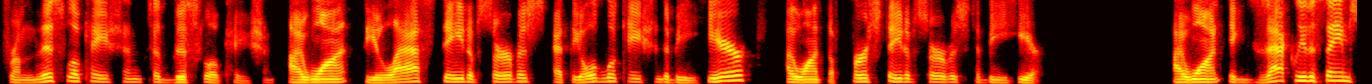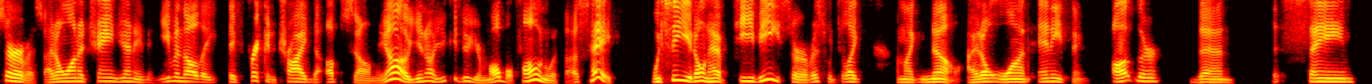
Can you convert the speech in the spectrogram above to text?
from this location to this location. I want the last date of service at the old location to be here. I want the first date of service to be here. I want exactly the same service. I don't want to change anything, even though they they frickin' tried to upsell me. Oh, you know, you could do your mobile phone with us. Hey, we see you don't have TV service. Would you like? I'm like, no, I don't want anything other than the same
